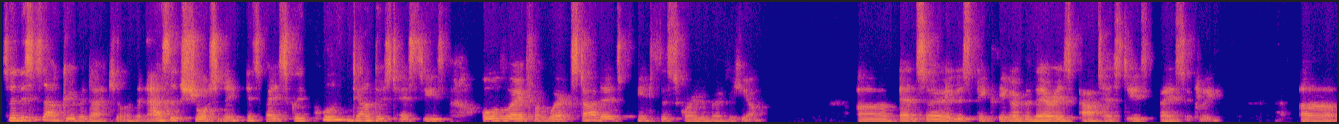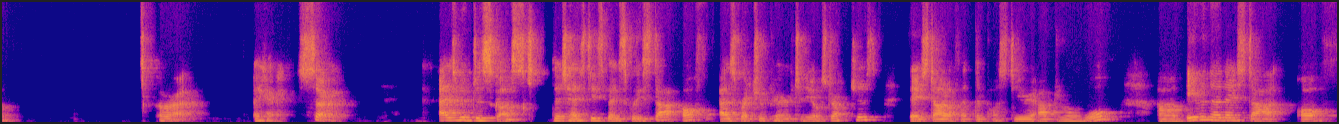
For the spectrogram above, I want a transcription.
So this is our gubernaculum. And as it's shortening, it's basically pulling down those testes all the way from where it started into the scrotum over here. Um, and so this pink thing over there is our testes, basically. Um, all right. Okay, so as we've discussed, the testes basically start off as retroperitoneal structures. They start off at the posterior abdominal wall. Um, even though they start off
